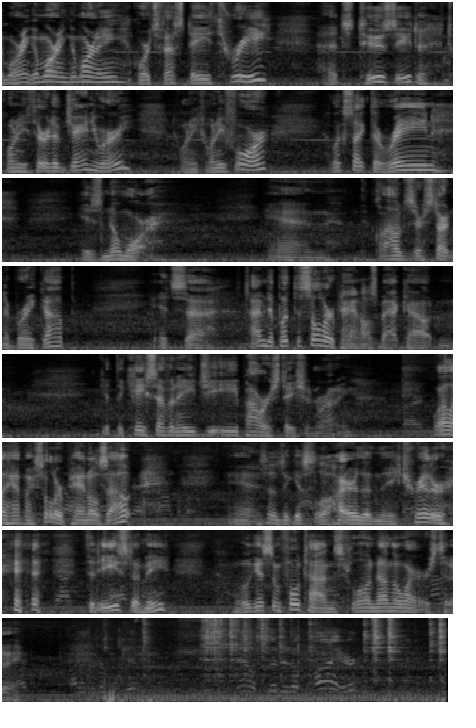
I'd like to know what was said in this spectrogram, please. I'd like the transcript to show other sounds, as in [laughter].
Good morning, good morning, good morning. Quartz Fest Day 3. It's Tuesday, the 23rd of January, 2024. It looks like the rain is no more. And the clouds are starting to break up. It's uh, time to put the solar panels back out and get the K7AGE power station running. Well, I have my solar panels out. And as soon as it gets a little higher than the trailer [laughs] to the east of me, we'll get some photons flowing down the wires today. Now set it up higher,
